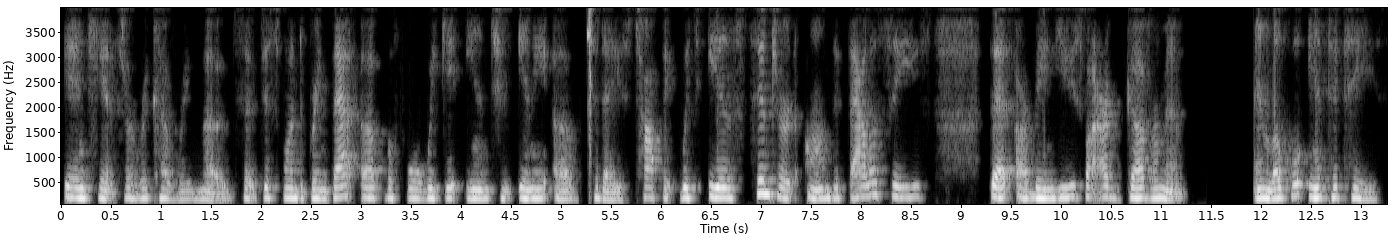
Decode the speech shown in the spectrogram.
in cancer recovery mode. So just wanted to bring that up before we get into any of today's topic, which is centered on the fallacies that are being used by our government and local entities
